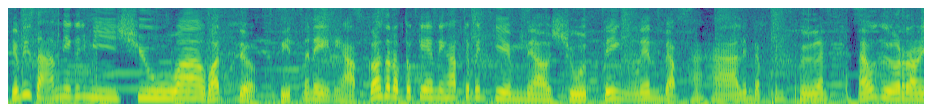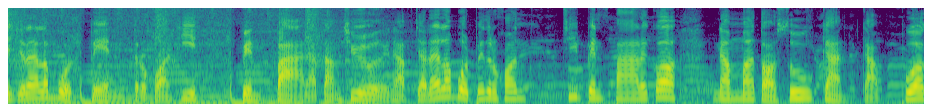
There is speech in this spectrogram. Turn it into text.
เกมที่3เนี่ยก็จะมีชื่อว่า What the Fit นั่นเองนะครับ ก็สำหรับตัวเกมนะครับจะเป็นเกมแนว Shooting เล่นแบบฮาๆเล่นแบบเพลินๆนะก็คือเราเนี่ยจะได้รับบทเป็นตัวละครที่ เป็นป่านะครับตามชื่อเลยนะครับ จะได้รับบทเป็นตัวละครที่เป็นปลาแล้วก็นำมาต่อสู้กันกับพวก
